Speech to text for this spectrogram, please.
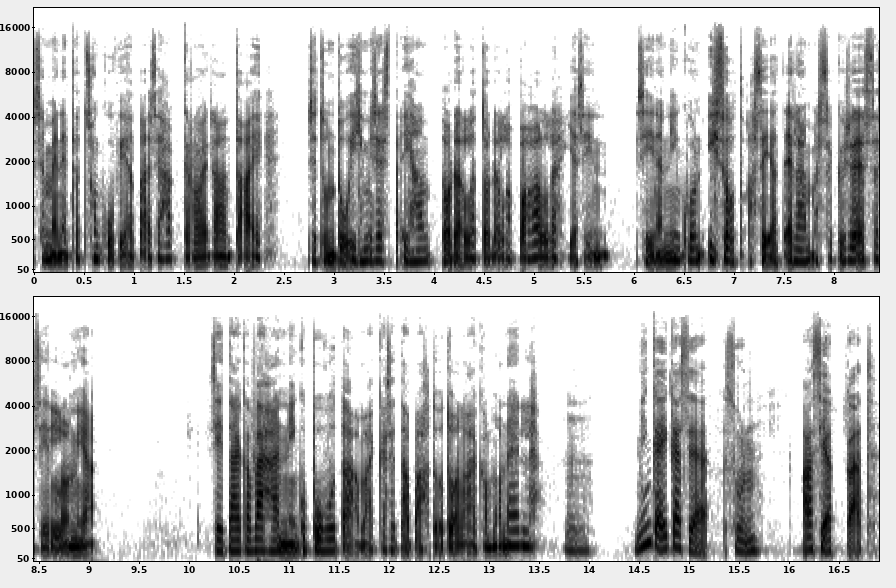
sä menetät sun kuvia tai se hakkeroidaan tai se tuntuu ihmisestä ihan todella, todella pahalle ja siinä, siinä niin kuin isot asiat elämässä kyseessä silloin ja siitä aika vähän niin kuin puhutaan, vaikka se tapahtuu tuolla aika monelle. Mm. Minkä ikäisiä sun asiakkaat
